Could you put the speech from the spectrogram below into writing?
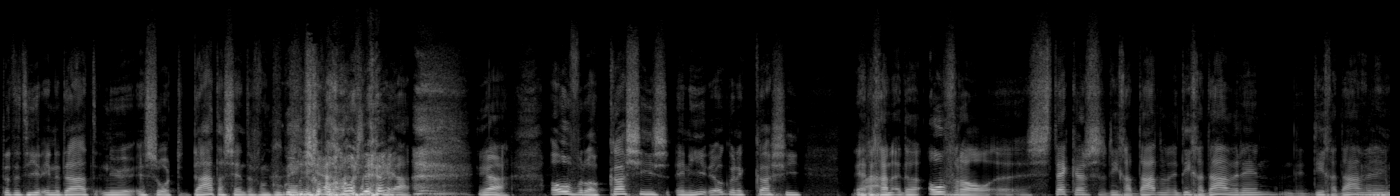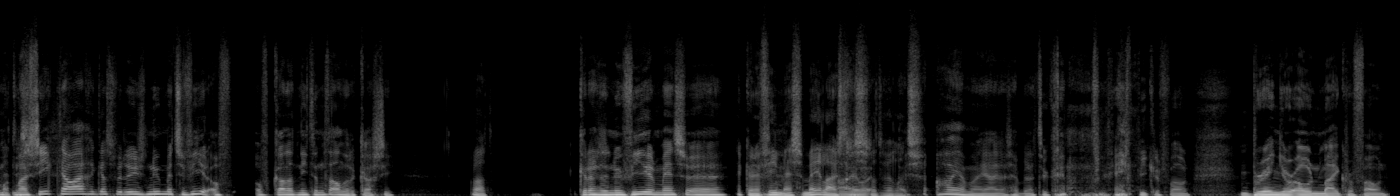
dat het hier inderdaad nu een soort datacenter van Google is geworden. ja, ja. Overal kastjes en hier ook weer een kastje. Ja, er gaan er overal eh, stekkers, die gaat, daar, die gaat daar weer in, die, die gaat daar weer in. maar Het maar is- zie ik nou eigenlijk dat we er dus nu met z'n vier... Of, of kan het niet in het andere kastje? Wat? Kunnen er nu vier mensen... eh, er kunnen vier mensen meeluisteren Ah, als ze dat willen. Oh ja, maar ja, ze hebben natuurlijk geen, geen microfoon. Bring your own microfoon.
